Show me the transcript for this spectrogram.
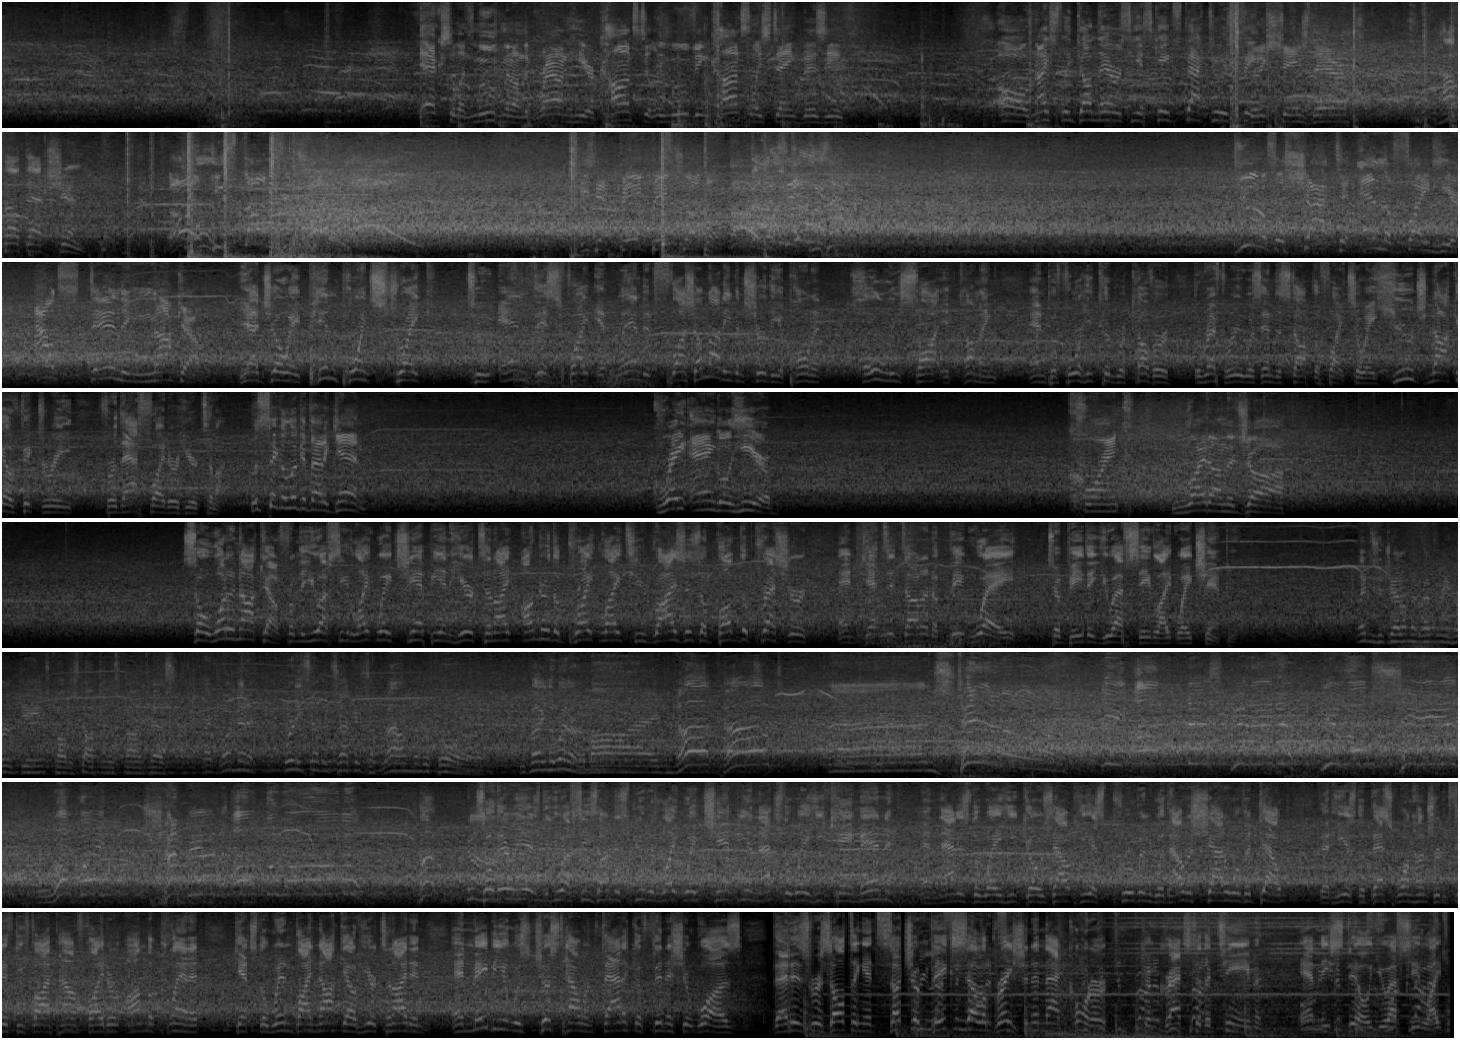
Excellent movement on the ground here. Constantly moving, constantly staying busy. Oh, nicely done there as he escapes back to his feet. Good exchange there. How about that shin? Oh, fight here. Outstanding knockout. Yeah, Joe, a pinpoint strike to end this fight. It landed flush. I'm not even sure the opponent wholly saw it coming, and before he could recover, the referee was in to stop the fight. So a huge knockout victory for that fighter here tonight. Let's take a look at that again. Great angle here. Crank right on the jaw. So what a knockout from the UFC lightweight champion here tonight. Under the bright lights, he rises above the pressure and gets it done in a big way to be the UFC lightweight champion. Ladies and gentlemen, referee Herb Deans called a stop to this contest at 1 minute, 37 seconds of round number four. Declaring the winner by knockout and So there he is, the UFC's undisputed lightweight champion. That's the way he came in, and that is the way he goes out. He has proven without a shadow of a doubt that he is the best 155-pound fighter on the planet. Gets the win by knockout here tonight, and, and maybe it was just how emphatic a finish it was that is resulting in such a big celebration in that corner. Congrats to the team and the still UFC light.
